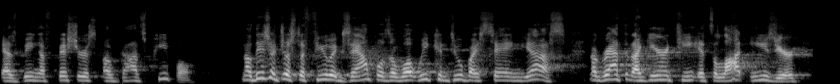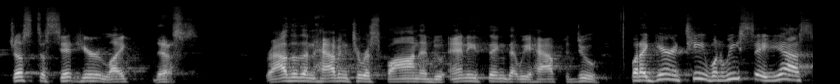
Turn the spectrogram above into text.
as being fishers of God's people. Now, these are just a few examples of what we can do by saying yes. Now, granted, I guarantee it's a lot easier just to sit here like this. rather than having to respond and do anything that we have to do. But I guarantee when we say yes,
